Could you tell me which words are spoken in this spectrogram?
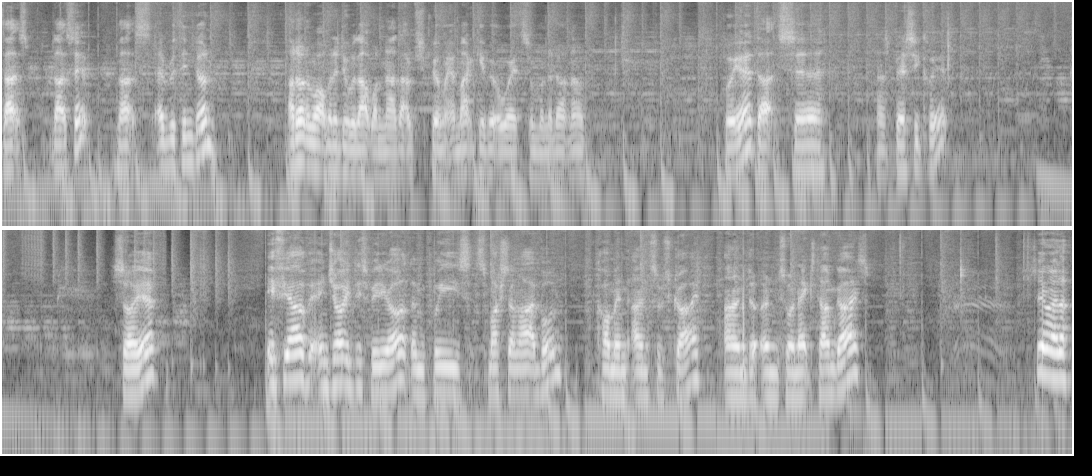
that's that's it. That's everything done. I don't know what I'm going to do with that one now. That would just be I might give it away to someone, I don't know. But yeah, that's uh, that's basically it. So yeah, if you have enjoyed this video, then please smash that like button, comment and subscribe. And until next time guys, see you later.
